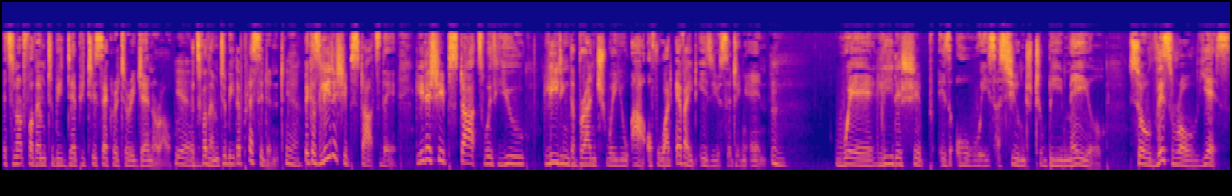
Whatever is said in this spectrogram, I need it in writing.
it's not for them to be deputy secretary general. Yeah. It's for them to be the president. Yeah. Because leadership starts there. Leadership starts with you leading the branch where you are of whatever it is you're sitting in where leadership is always assumed to be male. So this role, yes,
